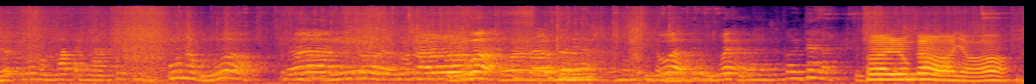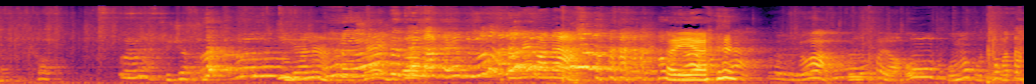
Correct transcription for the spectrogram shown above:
nếu nó không ra bàn làm cái gì uống nó cũng nữa thôi không có rồi giờ chị chưa chị ra nè đây tôi tôi lấy con à thì đúng không muốn phải là u của một của thằng ta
